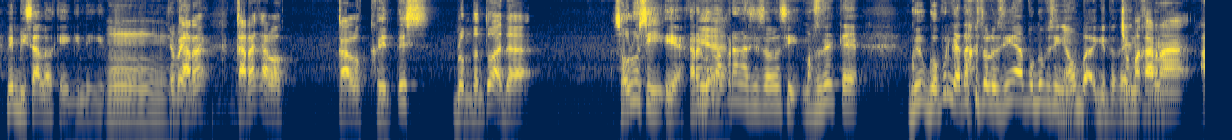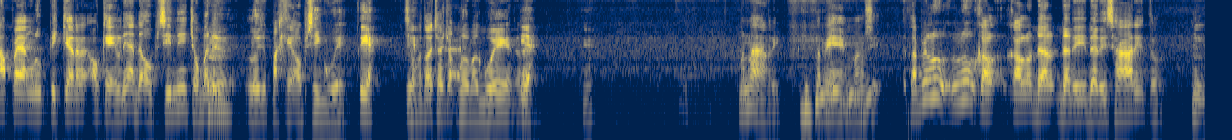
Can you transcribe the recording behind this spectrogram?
ini bisa lo kayak gini gitu Hmm, Coba karena ini. karena kalau kalau kritis belum tentu ada solusi. Iya, karena gue gak pernah ngasih solusi. Maksudnya kayak gue gue pun gak tahu solusinya apa, gue mesti nyoba gitu. Kayak Hmm. Cuma gue- karena apa yang lu pikir, oke ini ada opsi nih, coba deh lu pakai opsi gue. iya, Siapa tahu cocok lu sama gue gitu. kan. iya, iya. Menarik. Tapi emang sih. Tapi lu lu kalau kalau da- dari dari sehari tuh Hmm.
